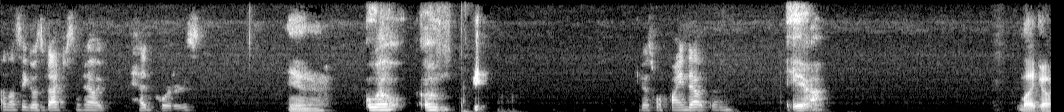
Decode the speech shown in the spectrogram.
Unless he goes back to some kind of like headquarters. Yeah. Well, um, Guess we'll find out then. yeah. Like, uh,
